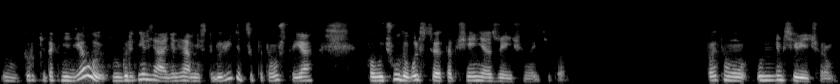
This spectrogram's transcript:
Ну, турки так не делают. Он говорит, нельзя, нельзя мне с тобой видеться, потому что я получу удовольствие от общения с женщиной, типа. Поэтому увидимся вечером.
